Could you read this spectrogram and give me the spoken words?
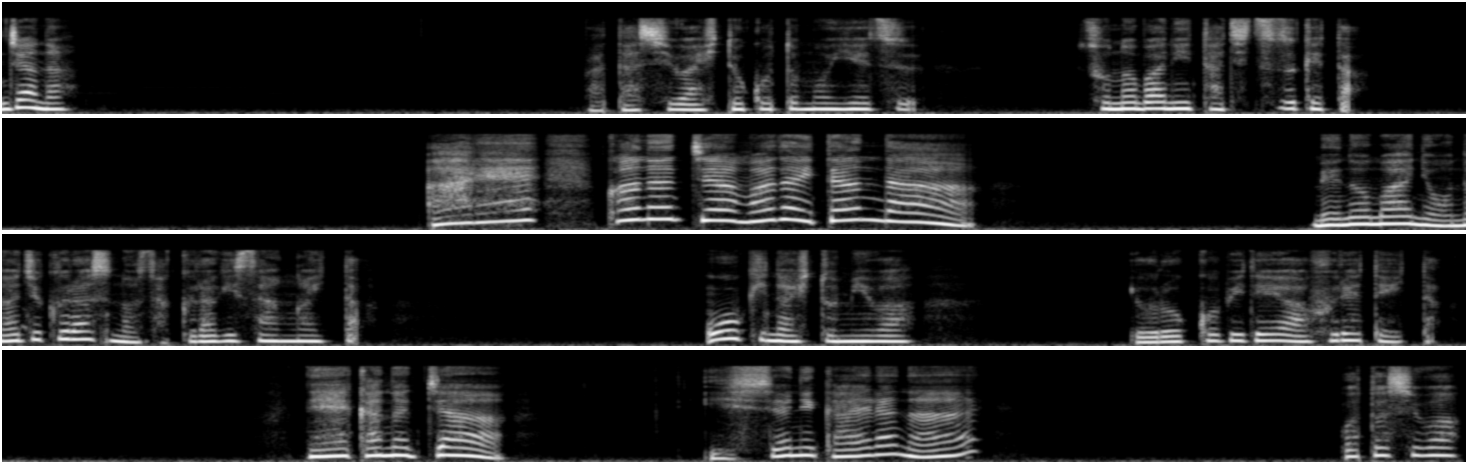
じゃあな。私は一言も言えず、その場に立ち続けた。あれ？かなちゃんまだいたんだ。目の前に同じクラスの桜木さんがいた。大きな瞳は喜びで溢れていた。ねえ、かなちゃん、一緒に帰らない？私は、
